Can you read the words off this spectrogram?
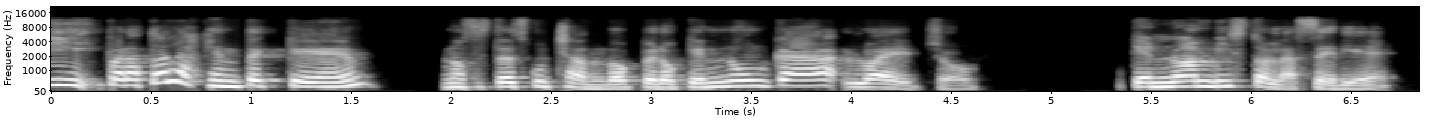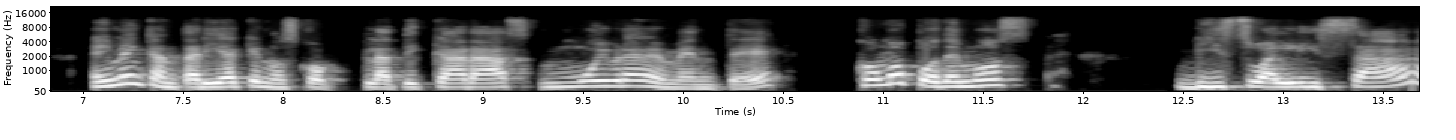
Y para toda la gente que nos está escuchando, pero que nunca lo ha hecho, que no han visto la serie, a mí me encantaría que nos platicaras muy brevemente cómo podemos visualizar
